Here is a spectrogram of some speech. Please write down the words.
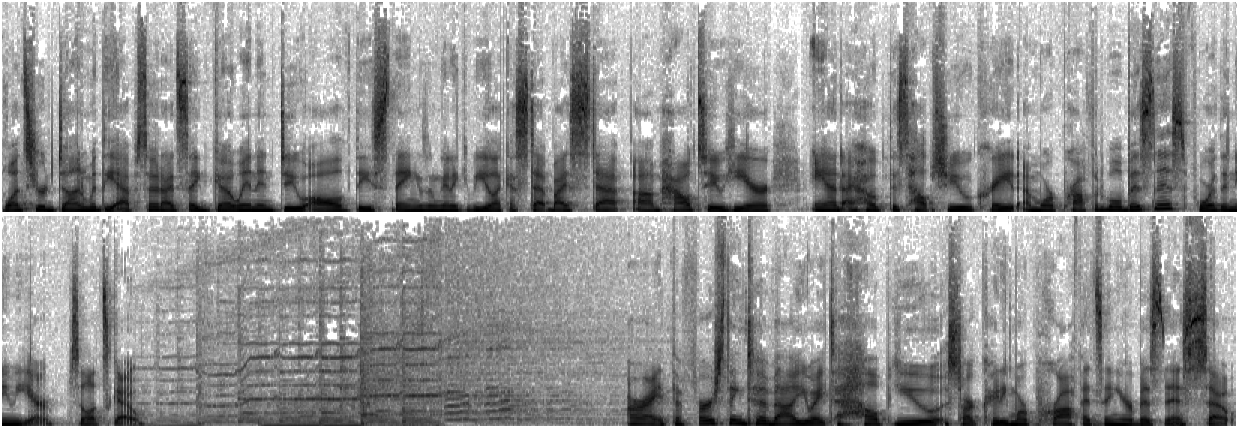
Once you're done with the episode, I'd say go in and do all of these things. I'm going to give you like a step by step how to here. And I hope this helps you create a more profitable business for the new year. So let's go. All right, the first thing to evaluate to help you start creating more profits in your business. So,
